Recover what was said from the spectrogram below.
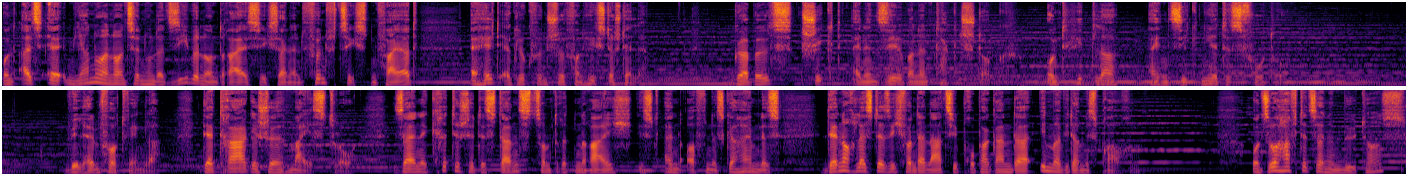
und als er im Januar 1937 seinen 50. feiert, erhält er Glückwünsche von höchster Stelle. Goebbels schickt einen silbernen Taktstock und Hitler ein signiertes Foto. Wilhelm Furtwängler, der tragische Maestro. Seine kritische Distanz zum Dritten Reich ist ein offenes Geheimnis. Dennoch lässt er sich von der Nazi-Propaganda immer wieder missbrauchen. Und so haftet seinem Mythos,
